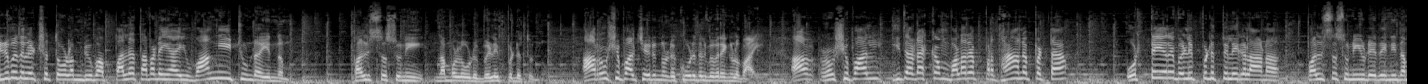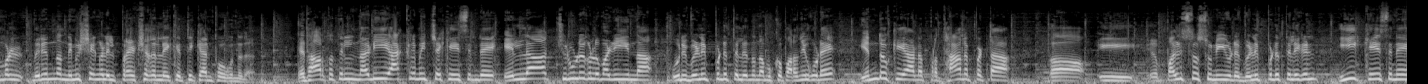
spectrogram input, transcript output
എഴുപത് ലക്ഷത്തോളം രൂപ പല തവണയായി വാങ്ങിയിട്ടുണ്ട് എന്നും പൾസ സുനി നമ്മളോട് വെളിപ്പെടുത്തുന്നു. ആ റോഷിപാൽ ചേരുന്നുണ്ട് കൂടുതൽ വിവരങ്ങളുമായി. ആ റോഷിപാൽ ഇതടക്കം വളരെ പ്രധാനപ്പെട്ട ഒട്ടേറെ വെളിപ്പെടുത്തലുകളാണ് പൾസ സുനിയുടേത്. ഇനി നമ്മൾ വരുന്ന നിമിഷങ്ങളിൽ പ്രേക്ഷകരിലേക്ക് എത്തിക്കാൻ പോകുന്നത്. യഥാർത്ഥത്തിൽ നടിയെ ആക്രമിച്ച കേസിന്റെ എല്ലാ ചുരുളുകളും അഴിയുന്ന ഒരു വെളിപ്പെടുത്തൽ എന്ന് നമുക്ക് പറഞ്ഞുകൂടെ? എന്തൊക്കെയാണ് പ്രധാനപ്പെട്ട ഈ പൾസ സുനിയുടെ വെളിപ്പെടുത്തലുകൾ? ഈ കേസിനെ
